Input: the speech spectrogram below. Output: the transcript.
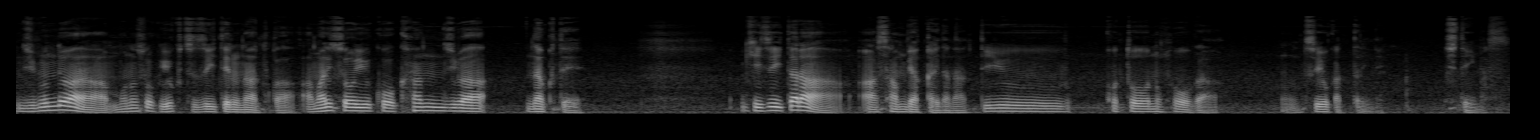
自分ではものすごくよく続いてるなとか、あまりそういうこう感じはなくて、気づいたら、あ、300回だなっていうことの方が、うん、強かったりね、しています。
